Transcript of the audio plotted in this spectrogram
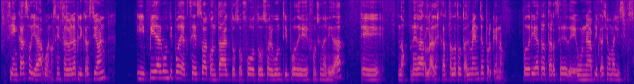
si en caso ya, bueno, se instaló la aplicación, y pide algún tipo de acceso a contactos o fotos o algún tipo de funcionalidad, eh, no, negarla, descartarla totalmente porque no, podría tratarse de una aplicación maliciosa.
